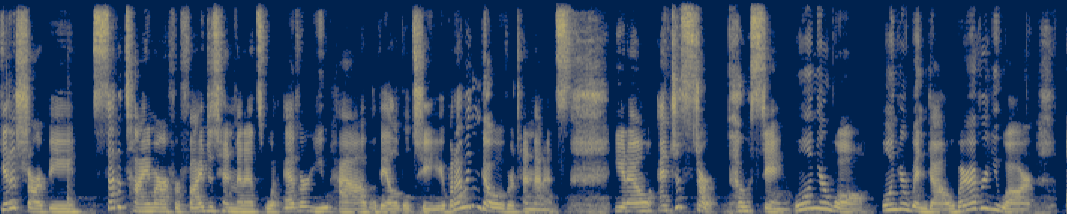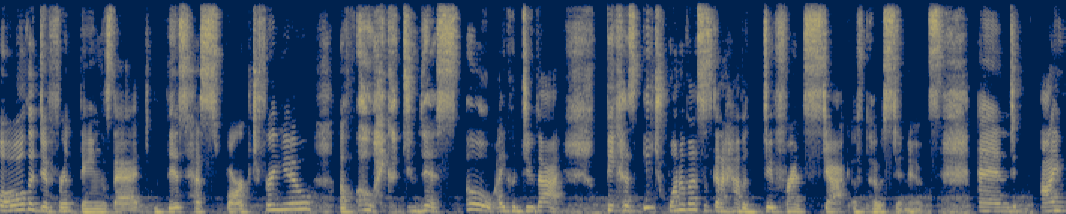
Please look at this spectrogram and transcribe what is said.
get a Sharpie, set a timer for five to 10 minutes, whatever you have available to you. But I wouldn't go over 10 minutes, you know, and just start posting on your wall on your window, wherever you are, all the different things that this has sparked for you of, oh, I could do this. Oh, I could do that. Because each one of us is going to have a different stack of post it notes. And I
